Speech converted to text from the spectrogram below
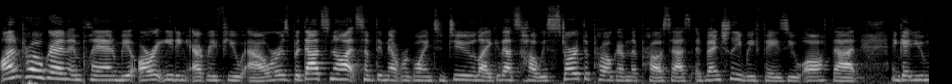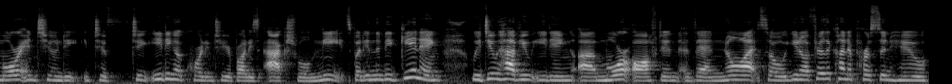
On program and plan, we are eating every few hours, but that's not something that we're going to do. Like, that's how we start the program, the process. Eventually, we phase you off that and get you more in tune to, to, to eating according to your body's actual needs. But in the beginning, we do have you eating uh, more often than not. So, you know, if you're the kind of person who,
